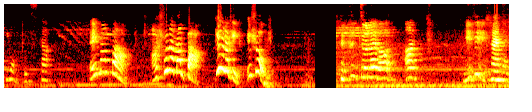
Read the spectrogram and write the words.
কি অবস্থা। এই মাম্পা আসো না মাম্পা। কে হলো কি? এসো। চলে বাবা আয়। নিয়েছিস? হ্যাঁ হ্যাঁ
